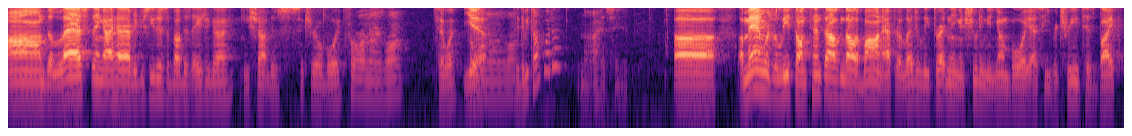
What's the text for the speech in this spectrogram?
Um, the last thing I have, did you see this about this Asian guy? He shot this six year old boy. for one on his lawn. Said what? Yeah. Did we talk about that? No, I had seen it. Uh, a man was released on ten thousand dollar bond after allegedly threatening and shooting a young boy as he retrieved his bike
